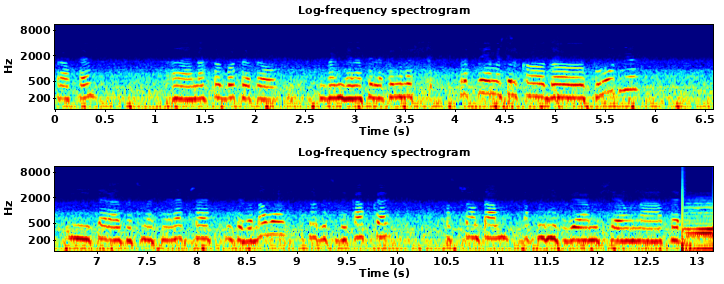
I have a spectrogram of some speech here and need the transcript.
pracę. E, Na sobotę to będzie na tyle, ponieważ pracujemy tylko do południa i teraz zaczyna się najlepsze. Idę do domu, zrobię sobie kawkę, posprzątam, a później wybieramy się na teren.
